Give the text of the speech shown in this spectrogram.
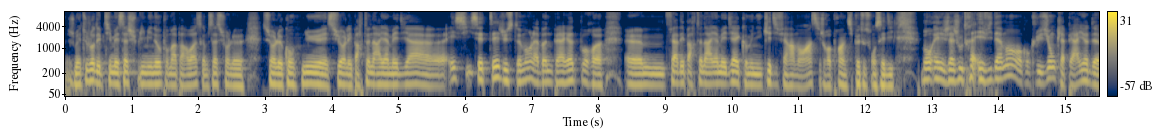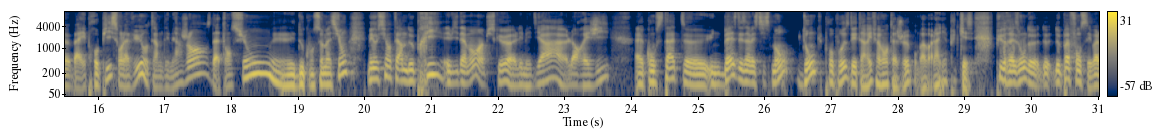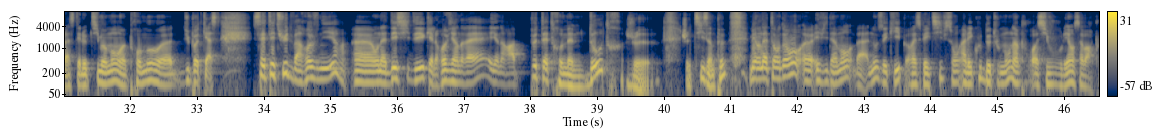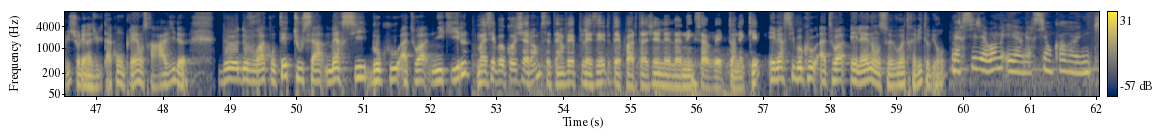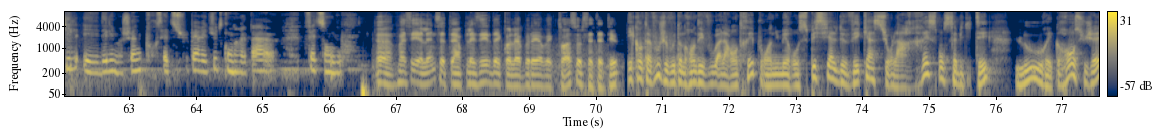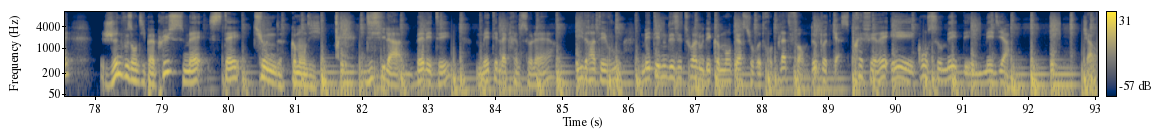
je, mets toujours des petits messages subliminaux pour ma paroisse comme ça sur le sur le contenu et sur les partenariats médias. Euh, et si c'était justement la bonne période pour euh, faire des partenariats médias et communiquer différemment, hein, si je reprends un petit peu tout ce qu'on s'est dit. Bon, et j'ajouterais évidemment en conclusion que la période bah, est propice, on l'a vu, en termes d'émergence, d'attention et de consommation, mais aussi en termes de prix évidemment, hein, puisque les médias, leur régie constatent une baisse des investissements, donc proposent des tarifs avantageux. Bon bah voilà, il n'y a plus de, plus de raison de, de, pas foncer. Voilà, c'était le petit moment euh, promo euh, du podcast. Cette étude va revenir. Euh, on a décidé qu'elle reviendrait. Il y en aura peut-être même d'autres. Je, je tease un peu. Mais en attendant, évidemment, bah, nos équipes respectives sont à l'écoute de tout le monde hein, si vous voulez en savoir plus sur les résultats complets. On sera ravis de, de, de vous raconter tout ça. Merci beaucoup à toi, Nikhil. Merci beaucoup, Jérôme. C'était vrai plaisir de partager les learnings avec ton équipe. Et merci beaucoup à toi, Hélène. On se voit très vite au bureau. Merci Jérôme et merci encore Nikhil et Dailymotion pour cette super étude qu'on n'aurait pas faite sans vous. Euh, merci Hélène, c'était un plaisir de collaborer avec toi sur cette étude. Et quant à vous, je vous donne rendez-vous à la rentrée pour un numéro spécial de VK sur la responsabilité, lourd et grand sujet. Je ne vous en dis pas plus, mais stay tuned, comme on dit. D'ici là, bel été, mettez de la crème solaire, hydratez-vous, mettez-nous des étoiles ou des commentaires sur votre plateforme de podcast préférée et consommez des médias. Ciao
